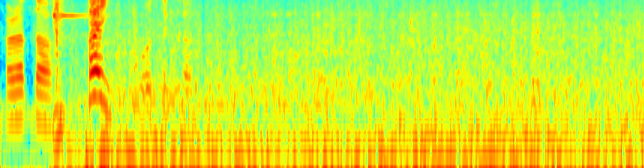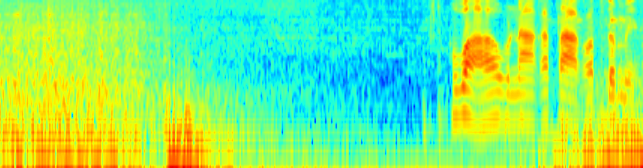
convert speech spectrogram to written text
Ano to? Ay! Putik ka. Wow, nakakatakot dumi.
